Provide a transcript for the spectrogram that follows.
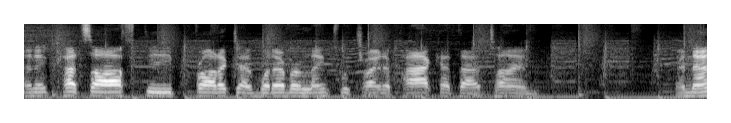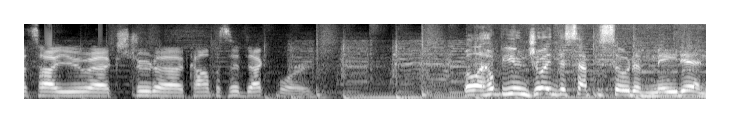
and it cuts off the product at whatever length we're trying to pack at that time. And that's how you extrude a composite deck board. Well, I hope you enjoyed this episode of Made In.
